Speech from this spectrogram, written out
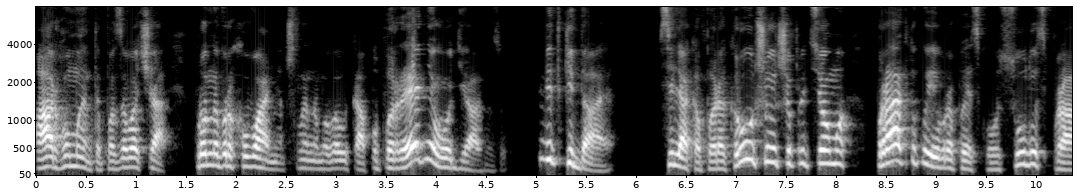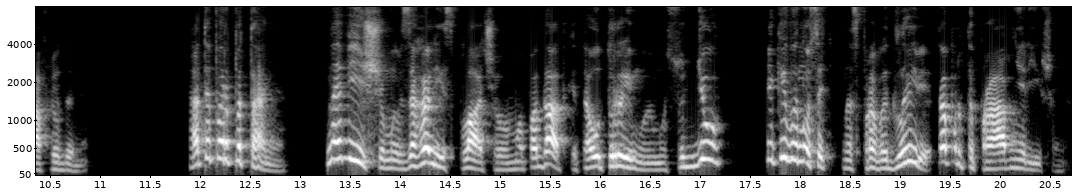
А аргументи позивача про неврахування членами ВЛК попереднього діагнозу відкидає, всіляко перекручуючи при цьому практику Європейського суду з прав людини. А тепер питання: навіщо ми взагалі сплачуємо податки та утримуємо суддю, які виносять несправедливі та протиправні рішення?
